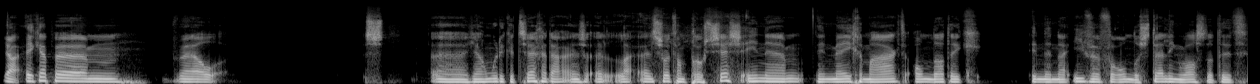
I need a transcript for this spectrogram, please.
Ja, ik heb ehm, wel, eh, ja, hoe moet ik het zeggen, daar een, eh, een soort van proces in, ehm, in meegemaakt, omdat ik in de naïeve veronderstelling was dat dit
